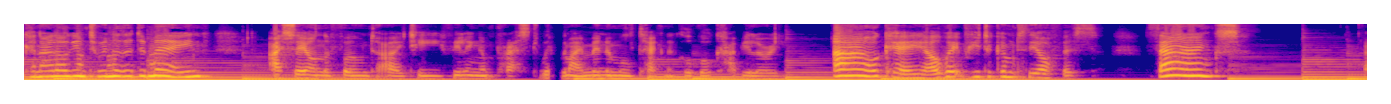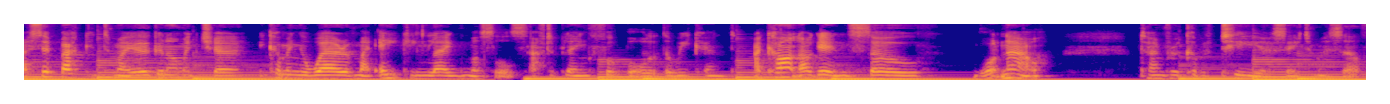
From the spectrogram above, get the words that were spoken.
can I log into another domain? I say on the phone to IT, feeling impressed with my minimal technical vocabulary. Ah, okay, I'll wait for you to come to the office. Thanks. I sit back into my ergonomic chair, becoming aware of my aching leg muscles after playing football at the weekend. I can't log in, so what now? Time for a cup of tea, I say to myself.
